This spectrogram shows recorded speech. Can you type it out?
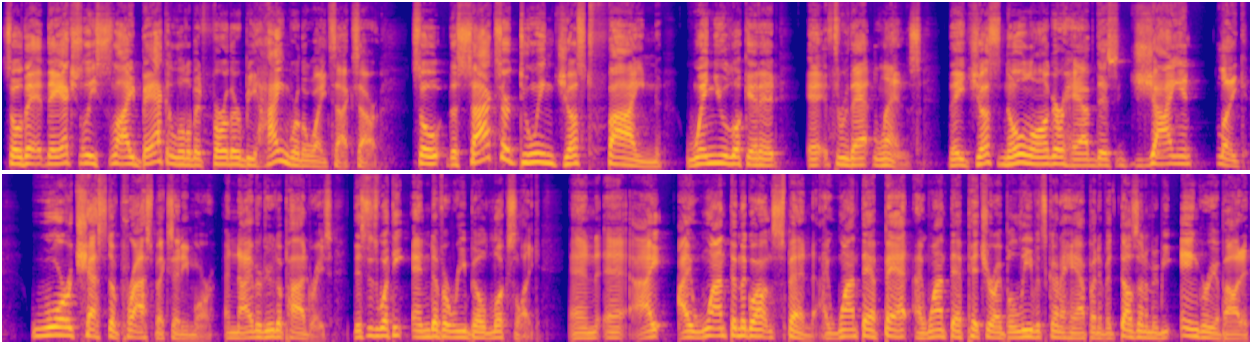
So they, they actually slide back a little bit further behind where the White Sox are. So the Sox are doing just fine when you look at it uh, through that lens. They just no longer have this giant, like, war chest of prospects anymore, and neither do the Padres. This is what the end of a rebuild looks like. And uh, I I want them to go out and spend. I want that bat. I want that pitcher. I believe it's going to happen. If it doesn't, I'm going to be angry about it.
